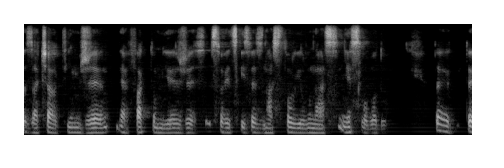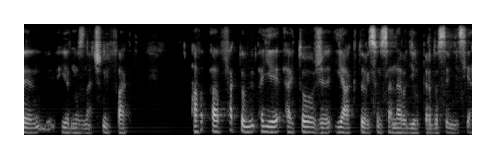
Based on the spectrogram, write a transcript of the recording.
začal tým, že faktom je, že Sovietský zväz nastolil u nás neslobodu. To je, to je jednoznačný fakt. A, a faktom je aj to, že ja, ktorý som sa narodil pred 89.,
